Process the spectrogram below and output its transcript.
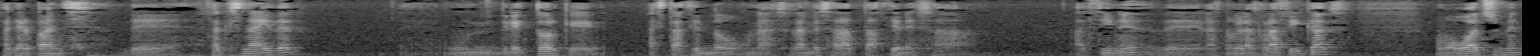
Sucker Punch de Zack Snyder, eh, un director que está haciendo unas grandes adaptaciones a- al cine de las novelas gráficas, como Watchmen,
